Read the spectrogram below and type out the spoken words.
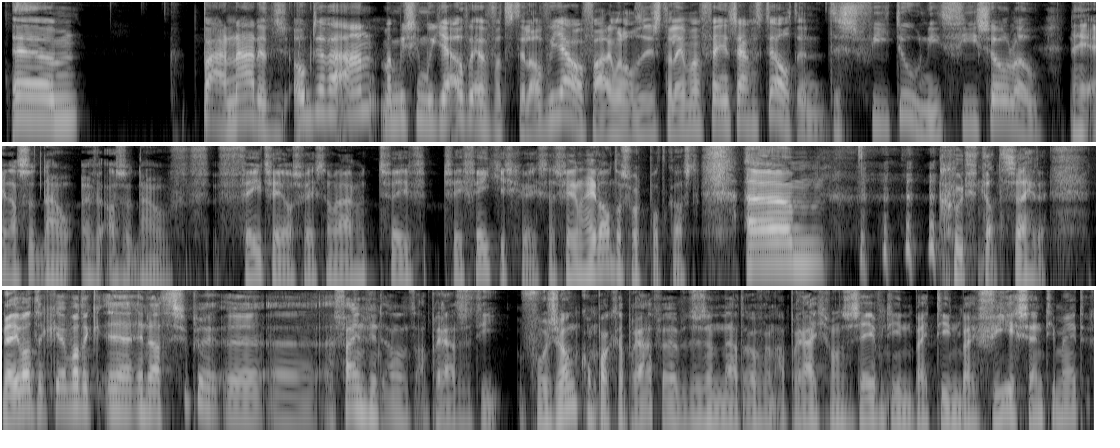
Ehm paar nadeeltjes ook daar weer aan. Maar misschien moet jij ook even wat vertellen over jouw ervaring. Want anders is het alleen maar Veens verteld. En het is V2, niet V-solo. Nee, en als het nou, eh, als het nou v- V2 was geweest, dan waren we twee, twee V'tjes geweest. Dat is weer een heel ander soort podcast. Ehm, goed, dat zeiden. Nee, wat ik, eh, wat ik eh, inderdaad super fijn vind aan het apparaat is dat hij voor zo'n compact apparaat, we hebben dus inderdaad over een apparaatje van 17 bij 10 bij 4 centimeter.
